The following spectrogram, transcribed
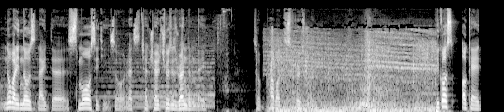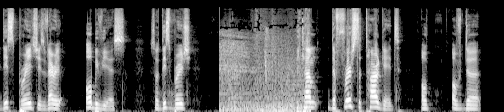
nobody knows like the small city. So let's ch- ch- choose it randomly. So how about this first one? Because okay, this bridge is very obvious. So this bridge become the first target of of the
